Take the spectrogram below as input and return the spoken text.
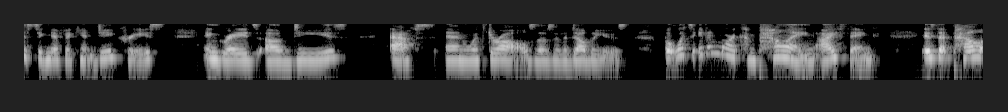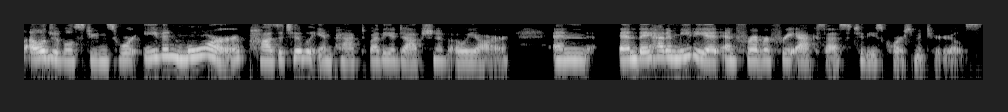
a significant decrease in grades of Ds, Fs and withdrawals, those are the Ws. But what's even more compelling, I think, is that Pell eligible students were even more positively impacted by the adoption of OER and, and they had immediate and forever free access to these course materials.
